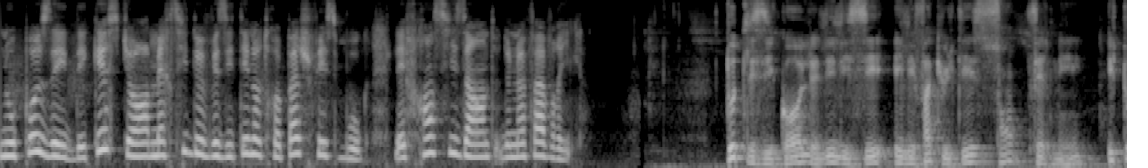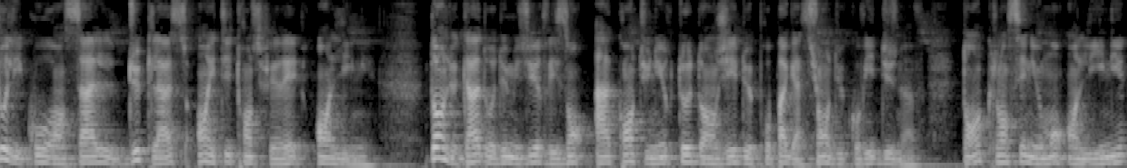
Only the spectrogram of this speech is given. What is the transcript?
nous poser des questions, merci de visiter notre page Facebook, Les Francisantes de 9 avril. Toutes les écoles, les lycées et les facultés sont fermées et tous les cours en salle de classe ont été transférés en ligne dans le cadre de mesures visant à contenir tout danger de propagation du Covid-19. Donc l'enseignement en ligne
